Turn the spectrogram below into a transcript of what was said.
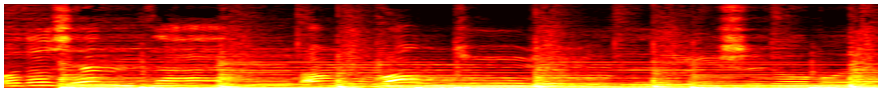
我到现在放眼望去日子已是多么的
